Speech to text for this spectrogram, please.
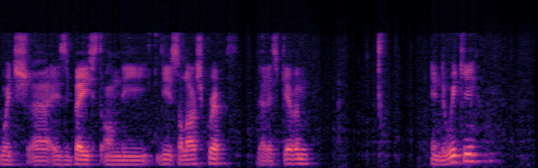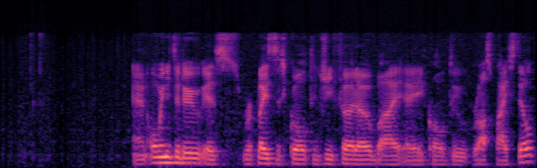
which uh, is based on the DSLR script that is given in the wiki. And all we need to do is replace this call to gphoto by a call to raspistill.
